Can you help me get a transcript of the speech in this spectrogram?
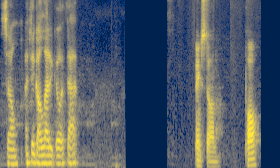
So I think I'll let it go at that. Thanks, Donna. Paul?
